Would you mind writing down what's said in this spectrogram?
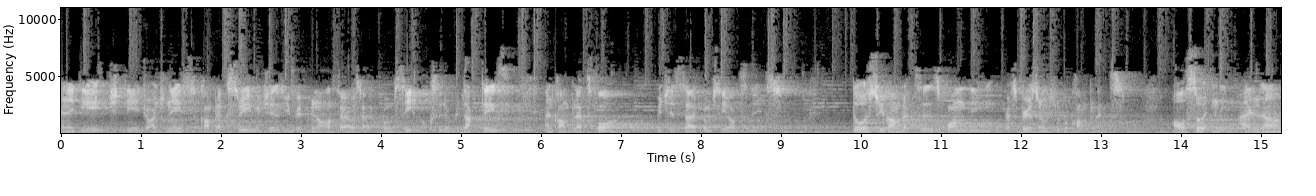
NADH dehydrogenase, complex 3 which is ubiquinol ferrocytochrome C oxidoreductase, and complex 4 which is cytochrome C oxidase. Those three complexes form the respirosome supercomplex. Also in the inner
